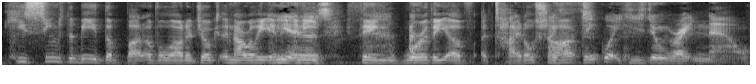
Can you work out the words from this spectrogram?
he seems to be the butt of a lot of jokes and not really in He is. anything worthy of a title shot. I shot. think what he's doing right now,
